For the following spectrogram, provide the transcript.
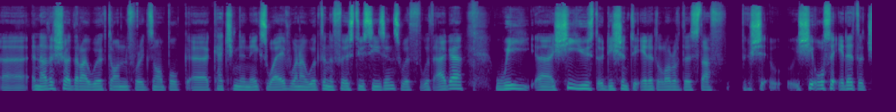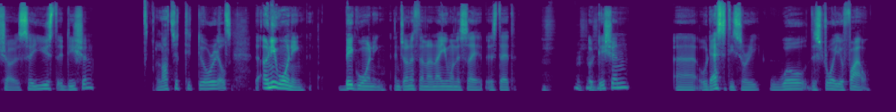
uh, another show that I worked on, for example, uh, Catching the Next Wave, when I worked on the first two seasons with with Aga, we uh, she used Audition to edit a lot of the stuff because she, she also edited shows, so used Audition, lots of tutorials. The only warning, big warning, and Jonathan, I know you want to say it, is that Audition, uh, Audacity, sorry, will destroy your file.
